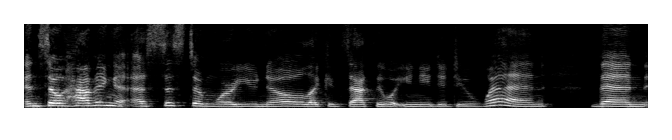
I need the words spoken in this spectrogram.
And so having a system where you know like exactly what you need to do when, then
